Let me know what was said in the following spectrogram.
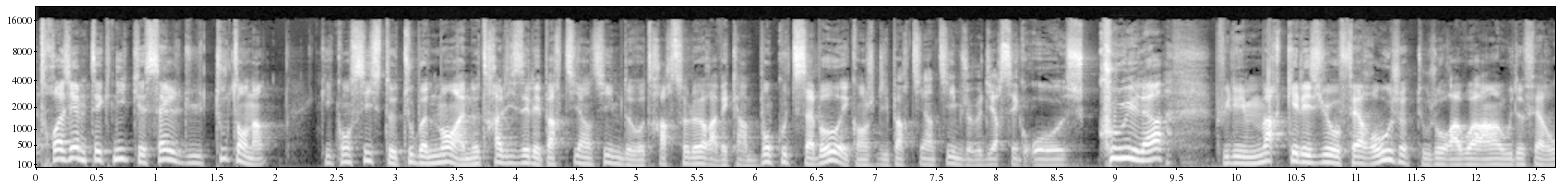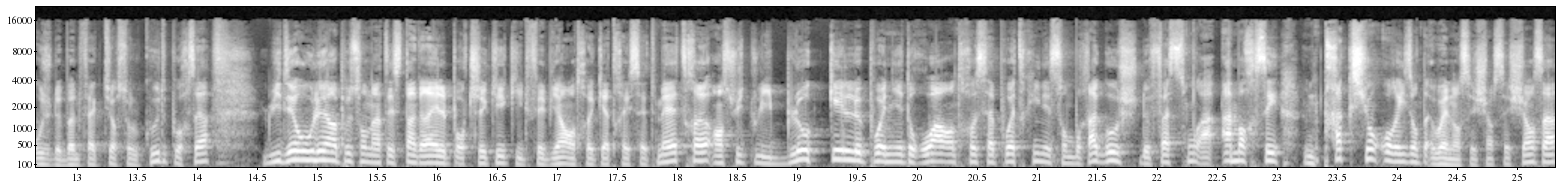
troisième technique est celle du tout en un qui consiste tout bonnement à neutraliser les parties intimes de votre harceleur avec un bon coup de sabot, et quand je dis partie intime, je veux dire ces grosses couilles là, puis lui marquer les yeux au fer rouge, toujours avoir un ou deux fers rouges de bonne facture sur le coude pour ça, lui dérouler un peu son intestin grêle pour checker qu'il fait bien entre 4 et 7 mètres, ensuite lui bloquer le poignet droit entre sa poitrine et son bras gauche de façon à amorcer une traction horizontale. Ouais non c'est chiant, c'est chiant ça.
